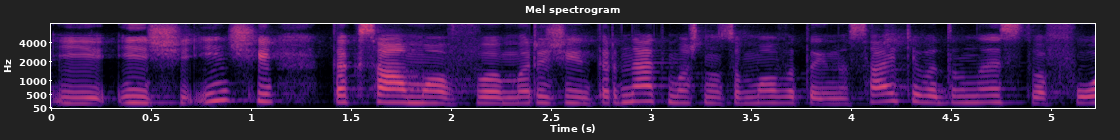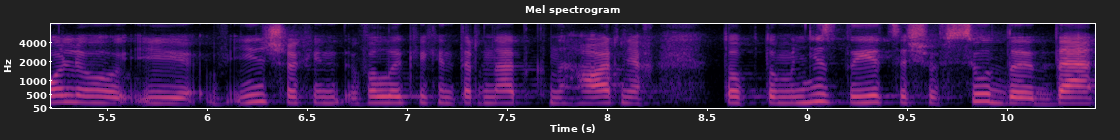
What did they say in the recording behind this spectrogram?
і інші інші. Так само в мережі інтернет можна замовити і на сайті видавництва, фоліо, і в інших ін- великих інтернет-книгарнях. Тобто мені здається, що всюди, де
